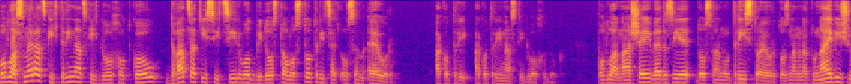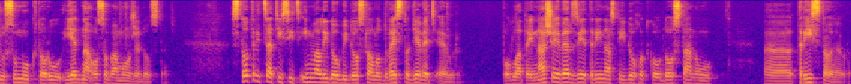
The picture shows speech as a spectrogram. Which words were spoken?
Podľa smeráckých 13 dôchodkov 20 tisíc sírvot by dostalo 138 eur ako, tri, ako 13. dôchodok. Podľa našej verzie dostanú 300 eur, to znamená tú najvyššiu sumu, ktorú jedna osoba môže dostať. 130 tisíc invalidov by dostalo 209 eur. Podľa tej našej verzie 13 dôchodkov dostanú 300 eur.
